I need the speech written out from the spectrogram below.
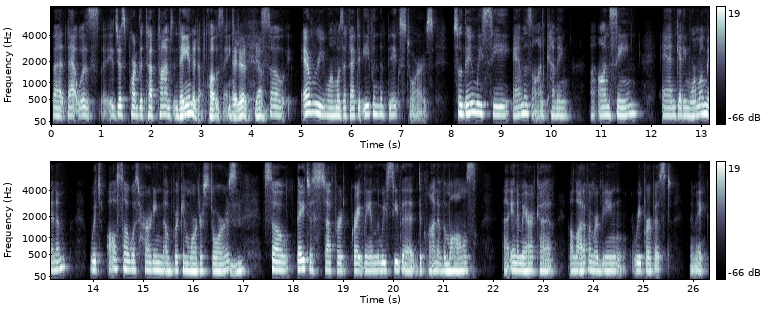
But that was it just part of the tough times, and they ended up closing. They did. Yeah. So everyone was affected, even the big stores. So then we see Amazon coming uh, on scene and getting more momentum, which also was hurting the brick and mortar stores. Mhm. So they just suffered greatly, and we see the decline of the malls uh, in America. A lot of them are being repurposed. They make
